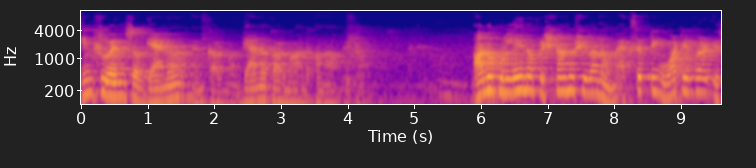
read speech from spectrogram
influence of jnana and karma, jnana, karma, and anabritam. Anukullena Krishnanushilanam, accepting whatever is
